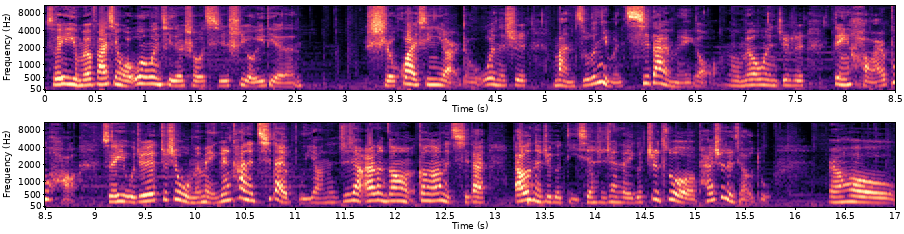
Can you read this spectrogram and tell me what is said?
所以有没有发现我问问题的时候，其实是有一点使坏心眼儿的？我问的是满足了你们期待没有？我没有问就是电影好还是不好。所以我觉得就是我们每个人看的期待不一样。那就像 Alan 刚刚刚的期待，Alan 的这个底线是站在一个制作拍摄的角度，然后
